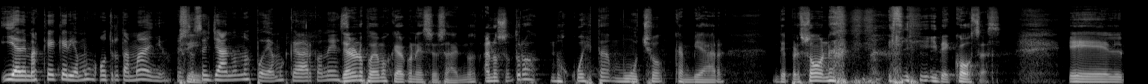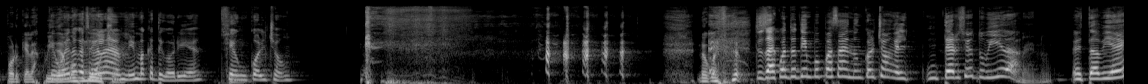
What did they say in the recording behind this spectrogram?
y además que queríamos otro tamaño. Sí. Entonces ya no nos podíamos quedar con eso. Ya no nos podemos quedar con eso. O sea, nos- a nosotros nos cuesta mucho cambiar de personas y de cosas. El- porque las Qué cuidamos bueno que estoy en la mucho. misma categoría Sí. que un colchón. Cuesta- ¿Tú sabes cuánto tiempo pasas en un colchón? El, un tercio de tu vida. Bueno, ¿Está bien?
